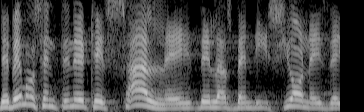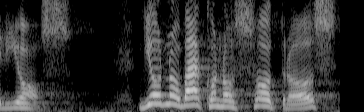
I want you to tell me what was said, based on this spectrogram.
debemos entender que sale de las bendiciones de Dios. Dios no va con nosotros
